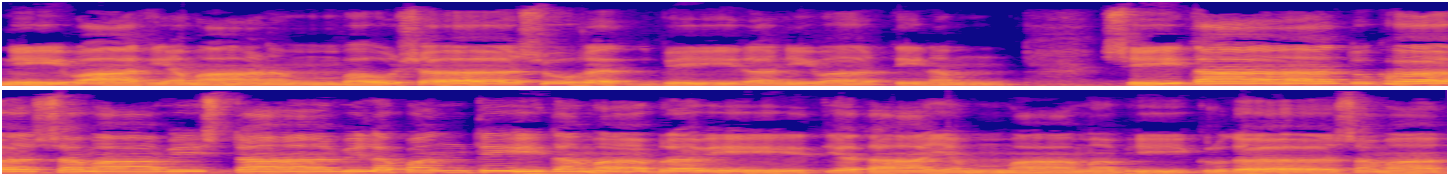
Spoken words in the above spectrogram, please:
निवार्यमाणं बहुशसुहृद्भिरनिवर्तिनम् सीता दुःखसमाविष्टा विलपन्तीदमब्रवीत्यतायं मामभिक्रुध समा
